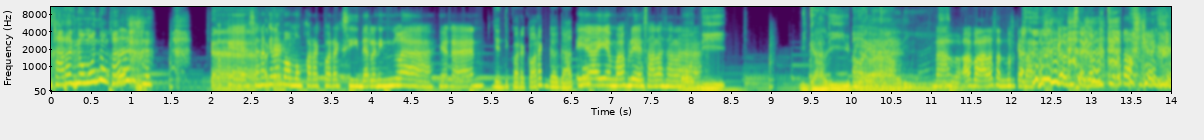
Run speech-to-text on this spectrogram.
Karen ngomong dong, Karen. Oke Ah, sekarang kita oke. mau mengkorek-korek si Darlan inilah Ya kan Jangan dikorek-korek gak gatel. Iya iya maaf deh salah mau salah di digali lebih Oh, dalam. digali. Nah lo apa alasan lu sekarang gak bisa, gak mikir. Oke oke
